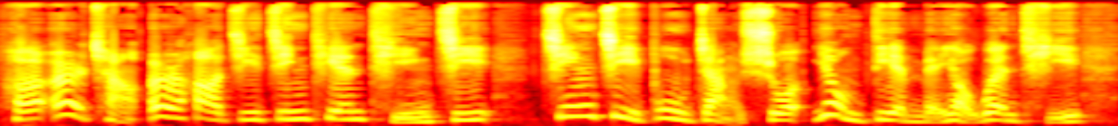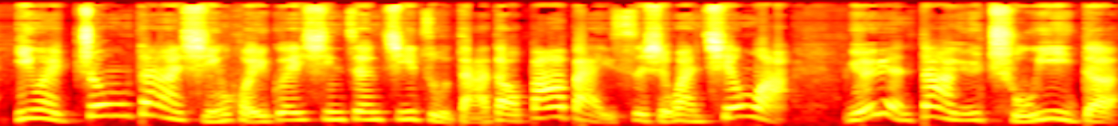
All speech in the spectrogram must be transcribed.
核二厂二号机今天停机，经济部长说用电没有问题，因为中大型回归新增机组达到八百四十万千瓦，远远大于除役的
